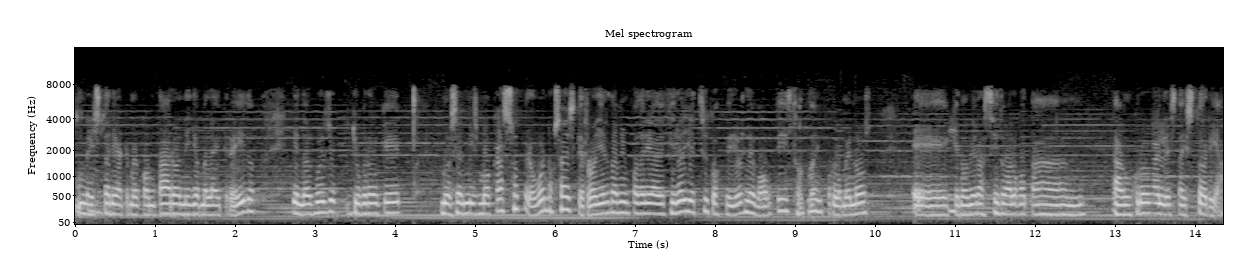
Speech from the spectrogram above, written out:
una historia que me contaron y yo me la he creído. Y entonces pues yo, yo creo que no es el mismo caso, pero bueno, sabes que Roger también podría decir, oye chicos, que Dios le bautizo, ¿no? Y por lo menos eh, que no hubiera sido algo tan, tan cruel esta historia.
